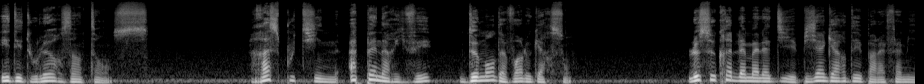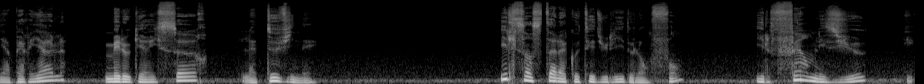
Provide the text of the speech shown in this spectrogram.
et des douleurs intenses. Rasputin, à peine arrivé, demande à voir le garçon. Le secret de la maladie est bien gardé par la famille impériale, mais le guérisseur l'a deviné. Il s'installe à côté du lit de l'enfant, il ferme les yeux et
